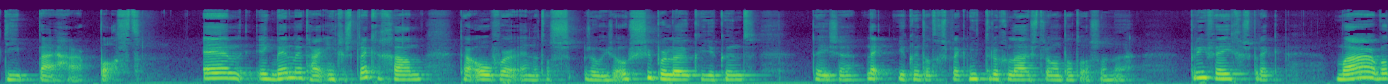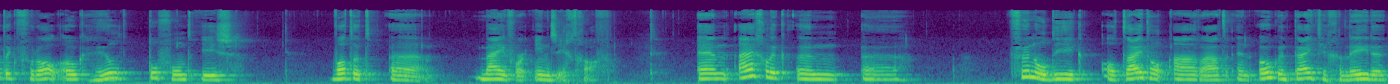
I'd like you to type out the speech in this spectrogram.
die bij haar past. En ik ben met haar in gesprek gegaan daarover en het was sowieso super leuk. Je kunt deze, nee, je kunt dat gesprek niet terugluisteren, want dat was een uh, privégesprek. Maar wat ik vooral ook heel tof vond, is wat het uh, mij voor inzicht gaf. En eigenlijk een uh, funnel die ik altijd al aanraad en ook een tijdje geleden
